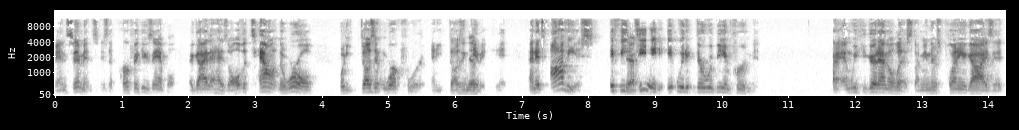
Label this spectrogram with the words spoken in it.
Ben Simmons is a perfect example. A guy that has all the talent in the world, but he doesn't work for it and he doesn't Yeah. give it shit. And it's obvious. If he Yeah. did, it would there would be improvement. Uh, And we could go down the list. I mean, there's plenty of guys that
